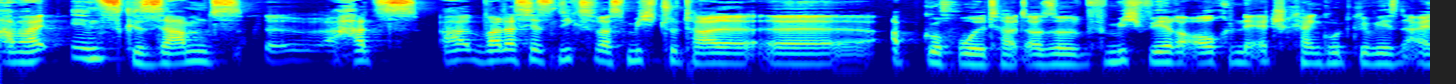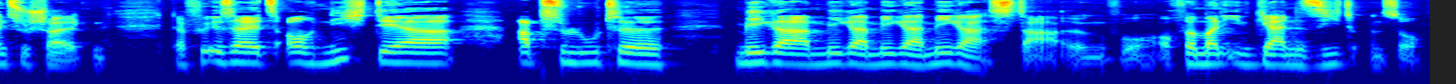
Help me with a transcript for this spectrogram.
aber insgesamt äh, hat's, war das jetzt nichts, was mich total äh, abgeholt hat. Also für mich wäre auch eine Edge kein Grund gewesen einzuschalten. Dafür ist er jetzt auch nicht der absolute mega, mega, mega, mega Star irgendwo, auch wenn man ihn gerne sieht und so.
